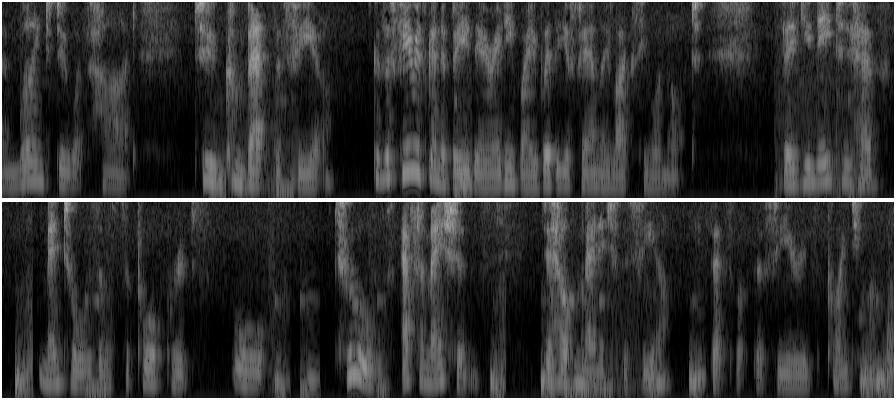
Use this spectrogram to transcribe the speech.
I'm willing to do what's hard to combat the fear. Because the fear is going to be mm. there anyway, whether your family likes you or not. So you need to mm-hmm. have mentors or support groups or tools, affirmations to help manage the fear, if that's what the fear is pointing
